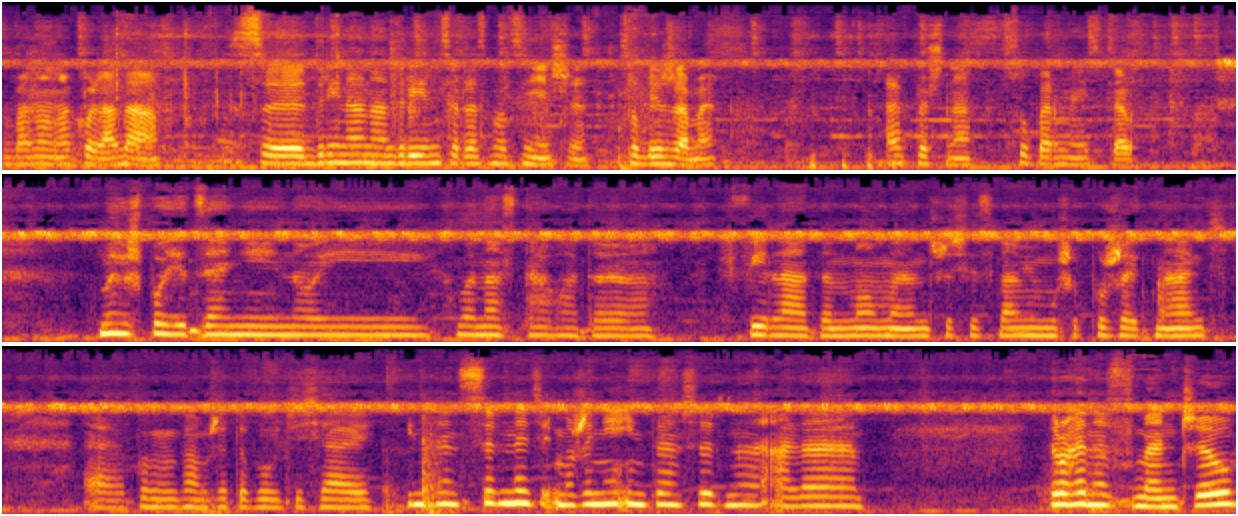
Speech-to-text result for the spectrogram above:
banana colada z drina na drin coraz mocniejszy. Co bierzemy. Ale pyszne. Super miejsce. My już pojedzeni, no i chyba nastała ta chwila, ten moment, że się z Wami muszę pożegnać. E, powiem Wam, że to był dzisiaj intensywny może nie intensywny, ale trochę nas zmęczył.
